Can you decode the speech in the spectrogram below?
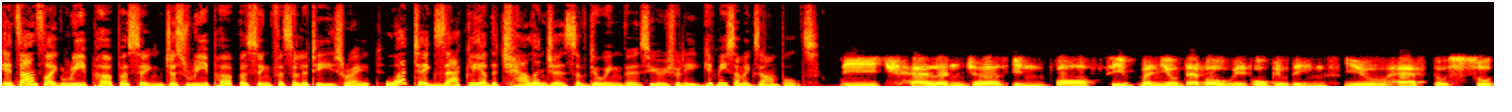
It sounds like repurposing, just repurposing facilities, right? What exactly are the challenges of doing this usually? Give me some examples. The challenges involve, see, when you dabble with old buildings, you have to suit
